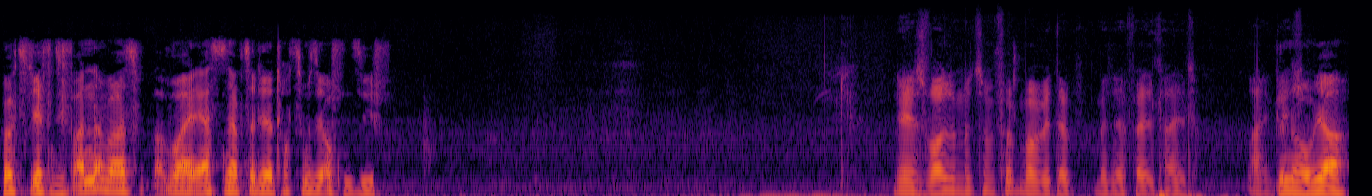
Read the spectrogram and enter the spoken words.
Hört sich defensiv an, aber es war in der ersten Halbzeit ja trotzdem sehr offensiv. Ne, es war so mit so einem Fünfer mit der, mit der Feld halt. Eigentlich. Genau, ja.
